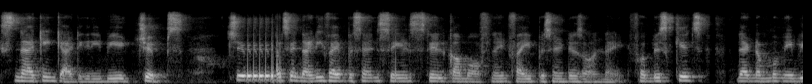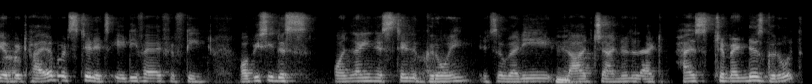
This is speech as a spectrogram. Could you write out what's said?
snacking category, be it chips, chips, say 95% sales still come offline, 5% is online. For biscuits, that number may be a bit higher, but still it's 85 15. Obviously, this online is still growing. It's a very Hmm. large channel that has tremendous growth,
